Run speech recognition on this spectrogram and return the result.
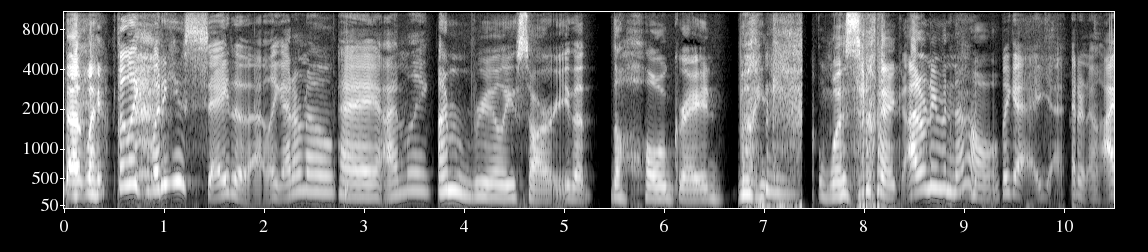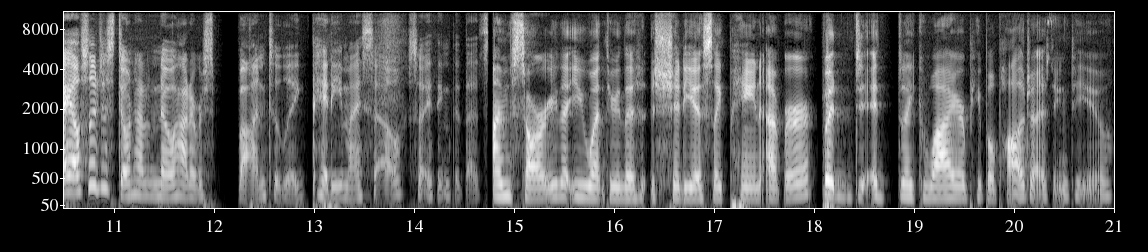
that like But like, what do you say to that? Like, I don't know. Hey, I'm like, I'm really sorry that the whole grade like was like I don't even know. like, I, yeah, I don't know. I also just don't have know how to respond to like pity myself. So I think that that's I'm sorry that you went through the shittiest like pain ever, but d- it, like why are people apologizing to you?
